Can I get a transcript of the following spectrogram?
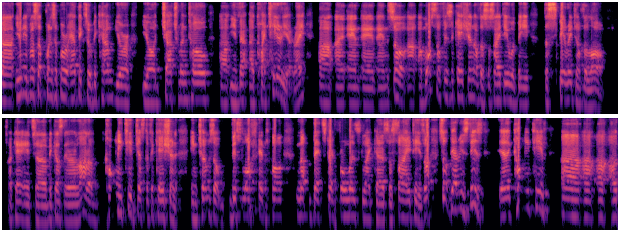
uh, universal principle ethics will become your your judgmental uh, uh criteria right uh, and and and so uh, a more sophistication of the society would be the spirit of the law Okay, it's uh, because there are a lot of cognitive justification in terms of this law and law, not that straightforward like uh, society. So, so there is this uh, cognitive uh, uh,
